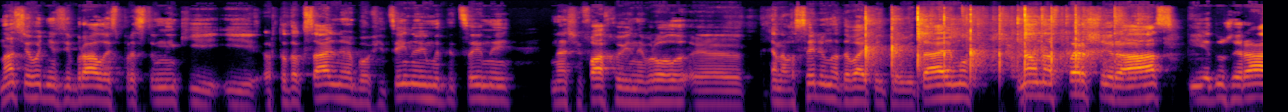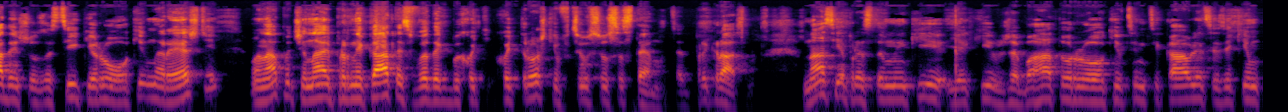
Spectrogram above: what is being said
Нас сьогодні зібрались представники і ортодоксальної або офіційної медицини, наші фахові неврологи. Тетяна Васильівна, давайте її привітаємо. Вона у нас перший раз, і я дуже радий, що за стільки років, нарешті, вона починає проникатись в якби хоч, хоч трошки в цю всю систему. Це прекрасно. У нас є представники, які вже багато років цим цікавляться, з яким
